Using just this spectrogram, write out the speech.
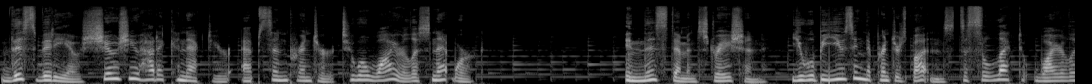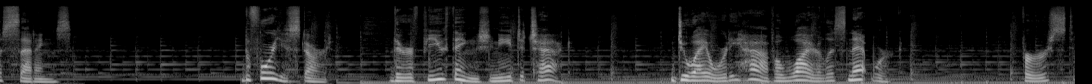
This video shows you how to connect your Epson printer to a wireless network. In this demonstration, you will be using the printer's buttons to select wireless settings. Before you start, there are a few things you need to check. Do I already have a wireless network? First,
